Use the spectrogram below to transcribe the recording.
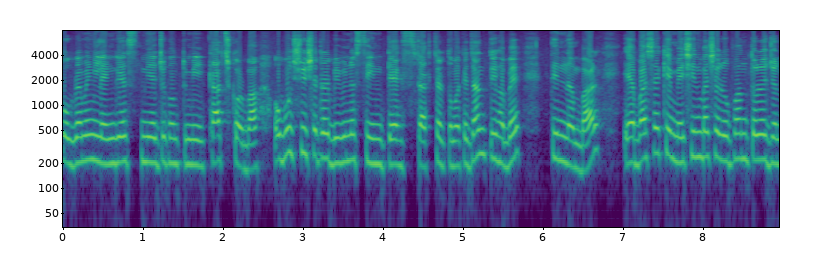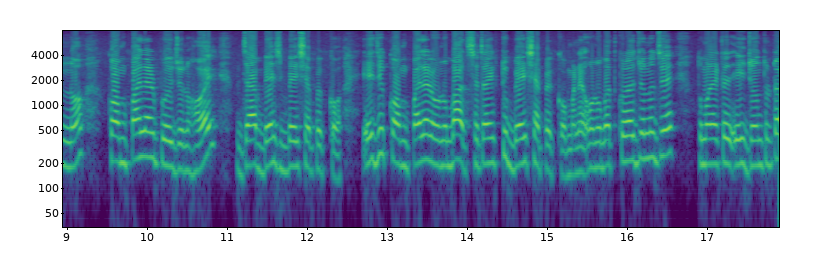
প্রোগ্রামিং ল্যাঙ্গুয়েজ নিয়ে যখন তুমি কাজ করবা, অবশ্যই সেটার বিভিন্ন সিনটেক্স স্ট্রাকচার তোমাকে জানতেই হবে। তিন নাম্বার, এ ভাষাকে মেশিন ভাষায় রূপান্তরের জন্য কম্পাইলার প্রয়োজন হয়, যা বেশ ব্যয় সাপেক্ষ এই যে কম্পাইলার অনুবাদ, সেটা একটু ব্যয় সাপেক্ষ মানে অনুবাদ করার জন্য যে তোমার একটা এই যন্ত্রটা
